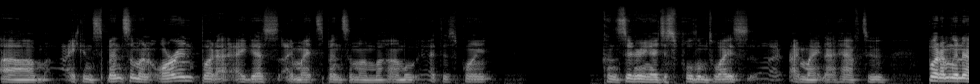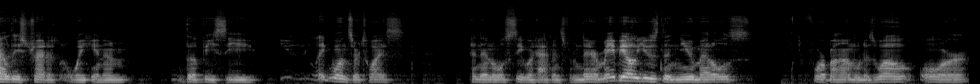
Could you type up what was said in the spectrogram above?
Um, I can spend some on Auron, but I, I, guess I might spend some on Bahamut at this point. Considering I just pulled him twice, I, I might not have to. But I'm going to at least try to awaken him, the VC, like once or twice. And then we'll see what happens from there. Maybe I'll use the new medals for Bahamut as well, or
